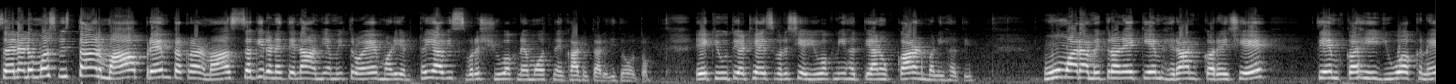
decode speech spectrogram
શહેરના ડુમસ વિસ્તારમાં પ્રેમ પ્રકરણમાં સગીર અને તેના અન્ય મિત્રોએ મળી અઠ્યાવીસ વર્ષ યુવકને મોતને ઘાટ ઉતારી દીધો હતો. એક યુવતી અઠ્યાવીસ વર્ષીય યુવકની હત્યાનું કારણ બની હતી. હું મારા મિત્રને કેમ હેરાન કરે છે? તેમ કહી યુવકને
